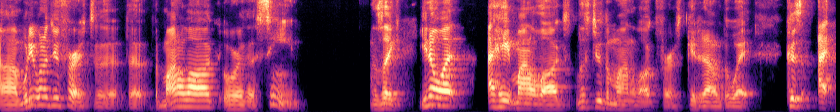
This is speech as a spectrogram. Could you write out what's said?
um, "What do you want to do first, the, the the monologue or the scene?" I was like, "You know what? I hate monologues. Let's do the monologue first, get it out of the way. Because I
